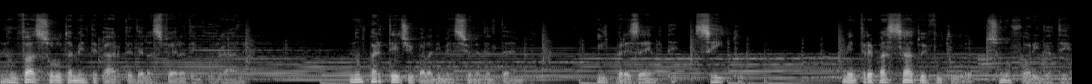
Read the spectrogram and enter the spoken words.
non fa assolutamente parte della sfera temporale, non partecipa alla dimensione del tempo. Il presente sei tu, mentre passato e futuro sono fuori da te.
